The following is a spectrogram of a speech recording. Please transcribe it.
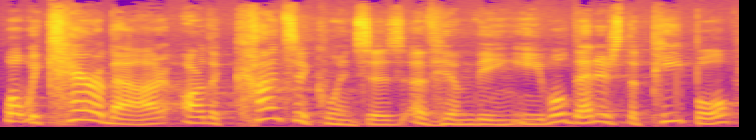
What we care about are the consequences of him being evil. That is, the people,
